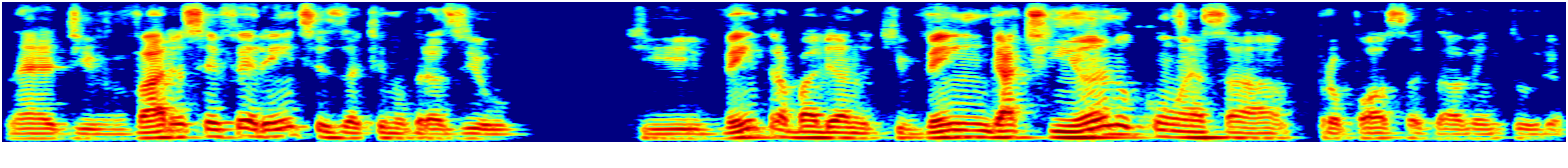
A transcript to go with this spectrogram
né? De várias referências aqui no Brasil que vem trabalhando, que vem engatinhando com essa proposta da aventura.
